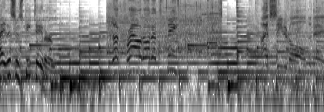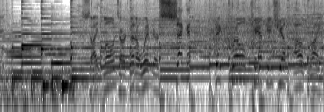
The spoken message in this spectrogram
Hi, this is Pete Taylor. The crowd on its feet. I've seen it all today. Cyclones are going to win their second Big 12 championship outright.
